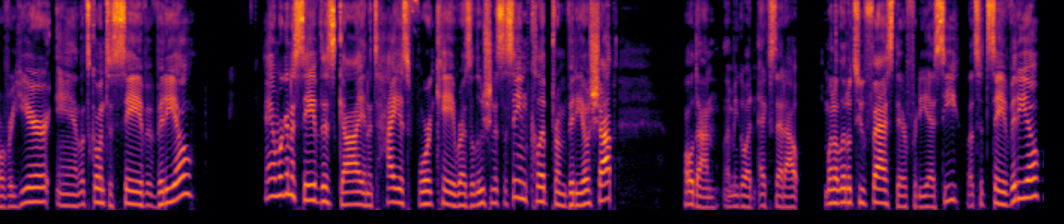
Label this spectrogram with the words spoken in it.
over here and let's go into save video. And we're going to save this guy in its highest 4K resolution. It's the same clip from Video Shop. Hold on. Let me go ahead and X that out. Went a little too fast there for the SE. Let's hit save video.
